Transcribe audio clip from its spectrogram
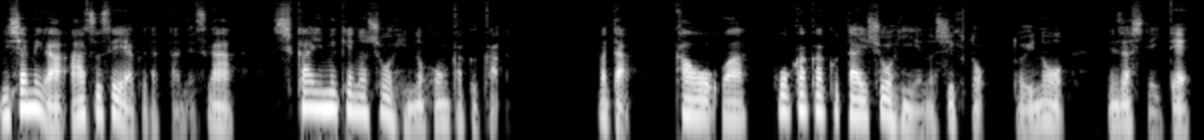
2社目がアース製薬だったんですが、歯科医向けの商品の本格化。また、顔は高価格帯商品へのシフトというのを目指していて、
